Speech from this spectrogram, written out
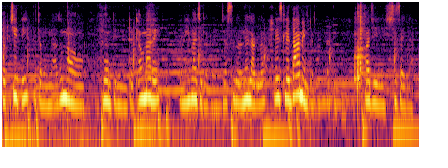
कच्ची ती त्याच्यामुळे मी अजून दोन तीन मिनटं ठेवणार आहे. आणि ही भाजीला काही जास्त वेळ नाही लागला. लेसले दहा मिनटं लागतात ती भाजी शिजायला.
